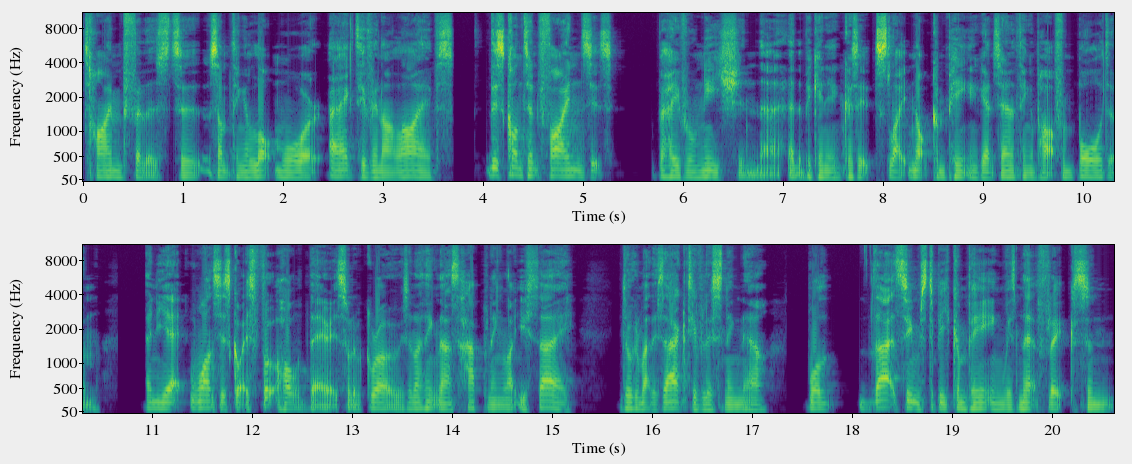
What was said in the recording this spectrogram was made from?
time fillers to something a lot more active in our lives. This content finds its behavioral niche in there at the beginning because it's like not competing against anything apart from boredom. And yet, once it's got its foothold there, it sort of grows. And I think that's happening, like you say. You're talking about this active listening now. Well, that seems to be competing with Netflix and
